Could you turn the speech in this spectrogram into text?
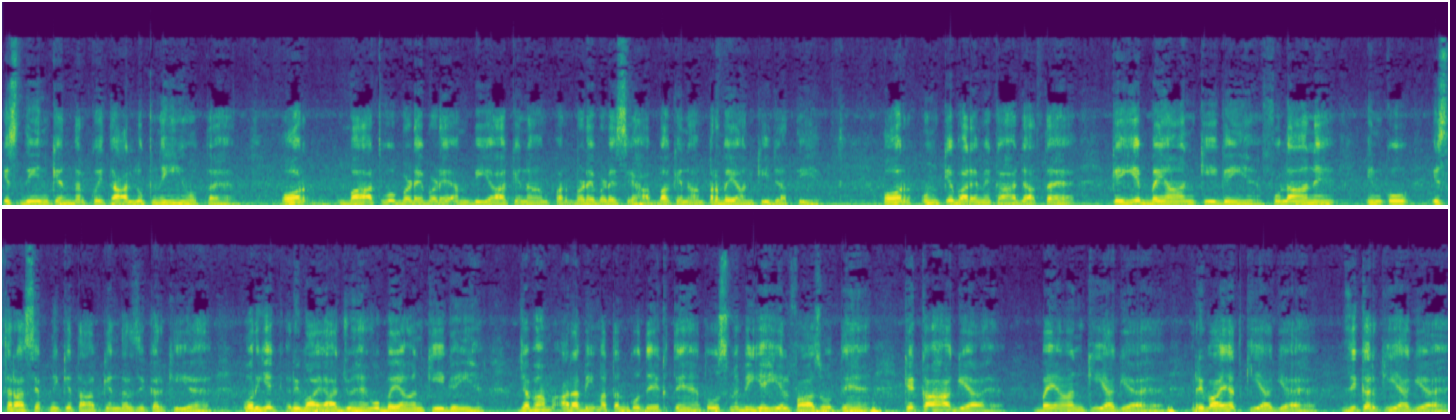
اس دین کے اندر کوئی تعلق نہیں ہوتا ہے۔ اور بات وہ بڑے بڑے انبیاء کے نام پر بڑے بڑے صحابہ کے نام پر بیان کی جاتی ہے۔ اور ان کے بارے میں کہا جاتا ہے کہ یہ بیان کی گئی ہیں۔ فلاں نے ان کو اس طرح سے اپنی کتاب کے اندر ذکر کیا ہے اور یہ روایات جو ہیں وہ بیان کی گئی ہیں۔ جب ہم عربی متن کو دیکھتے ہیں تو اس میں بھی یہی الفاظ ہوتے ہیں کہ کہا گیا ہے، بیان کیا گیا ہے، روایت کیا گیا ہے، ذکر کیا گیا ہے۔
